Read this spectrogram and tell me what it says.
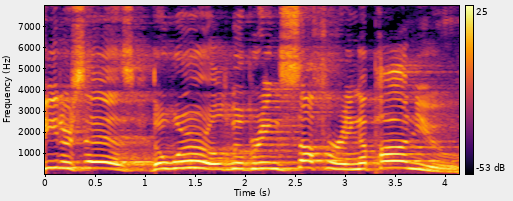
Peter says, The world will bring suffering upon you,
